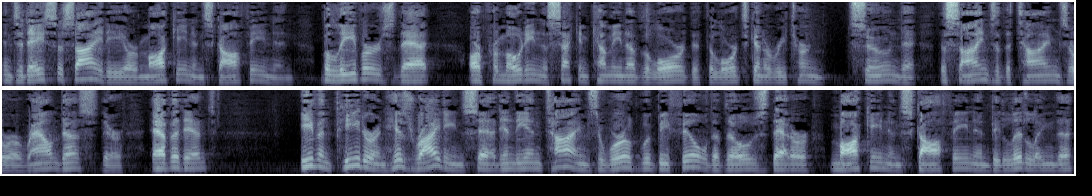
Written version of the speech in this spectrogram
in today's society are mocking and scoffing and believers that are promoting the second coming of the Lord, that the Lord's going to return soon, that the signs of the times are around us. They're evident. Even Peter in his writings said in the end times the world would be filled of those that are mocking and scoffing and belittling the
